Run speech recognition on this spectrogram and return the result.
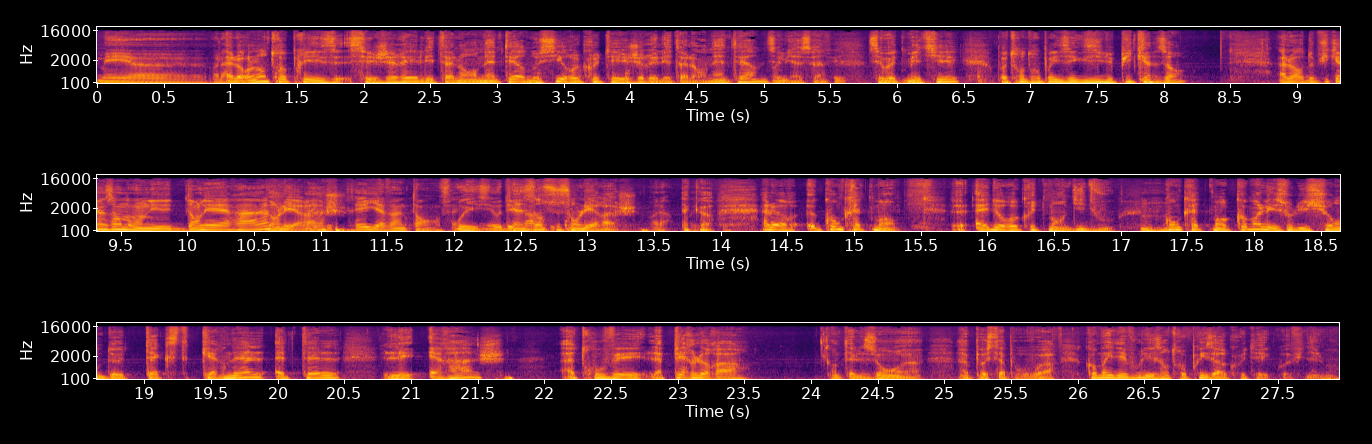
Mais euh, voilà. Alors, l'entreprise, c'est gérer les talents en interne aussi, recruter et gérer les talents en interne, c'est bien ça C'est votre métier. Votre entreprise existe depuis 15 ans alors depuis 15 ans, on est dans les RH. Dans les RH. Créé il y a 20 ans en fait. Oui, au 15 ans, ce sont les RH. Voilà. D'accord. Alors euh, concrètement, euh, aide au recrutement, dites-vous. Mm -hmm. Concrètement, comment les solutions de texte kernel aident-elles les RH à trouver la perle rare quand elles ont un, un poste à pourvoir. Comment aidez-vous les entreprises à recruter, quoi, finalement?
